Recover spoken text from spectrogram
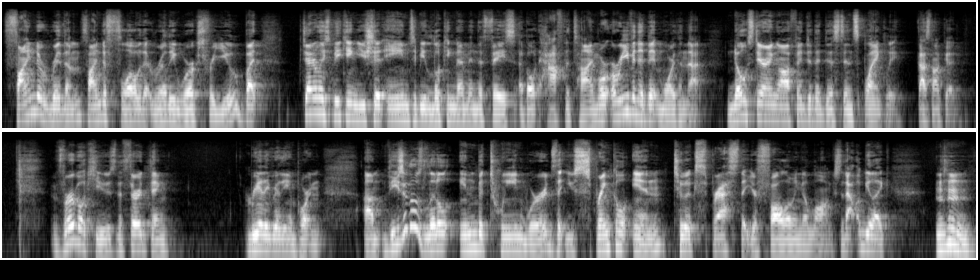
Find a rhythm find a flow that really works for you but generally speaking you should aim to be looking them in the face about half the time or, or even a bit more than that. No staring off into the distance blankly. That's not good. Verbal cues the third thing really really important um, these are those little in between words that you sprinkle in to express that you're following along. So that would be like, mm hmm,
